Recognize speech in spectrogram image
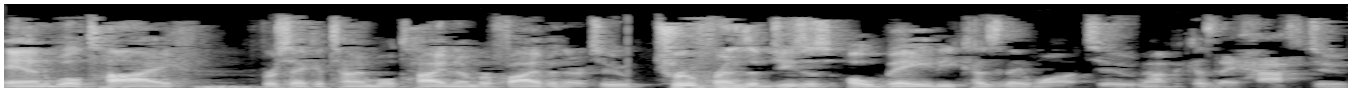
And we'll tie, for sake of time, we'll tie number five in there too. True friends of Jesus obey because they want to, not because they have to.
